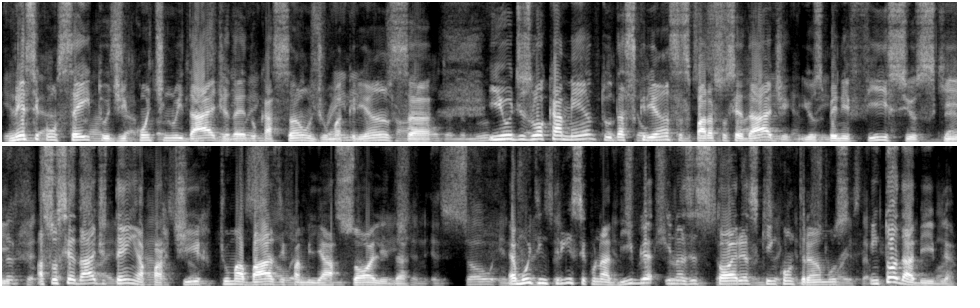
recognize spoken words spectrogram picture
nesse conceito de continuidade da educação de uma criança e o deslocamento das crianças para a sociedade e os benefícios que a sociedade tem a partir de uma base familiar sólida. É muito intrínseco na Bíblia e nas histórias que encontramos em toda a Bíblia.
